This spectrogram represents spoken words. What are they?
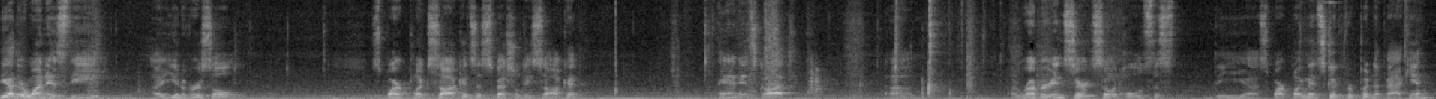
The other one is the uh, universal spark plug socket. It's a specialty socket. And it's got um, a rubber insert so it holds this, the uh, spark plug and it's good for putting it back in.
